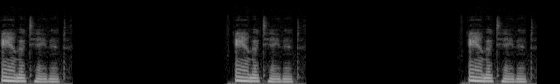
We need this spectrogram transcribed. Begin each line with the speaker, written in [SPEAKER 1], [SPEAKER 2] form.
[SPEAKER 1] Annotated. Annotated. Annotated.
